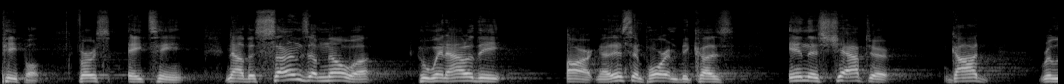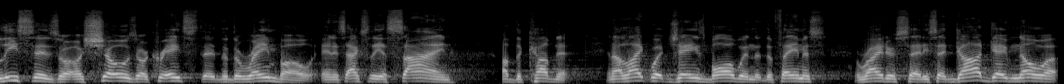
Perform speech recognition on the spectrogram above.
people. Verse 18. Now, the sons of Noah who went out of the ark. Now, this is important because in this chapter, God releases or, shows or creates the, the, the rainbow, and it's actually a sign of the covenant. And I like what James Baldwin, the, the famous writer, said. He said, God gave Noah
